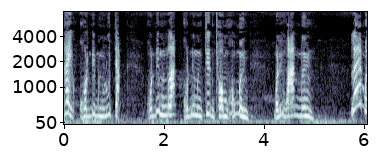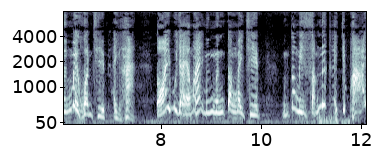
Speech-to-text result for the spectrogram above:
ให้คนที่มึงรู้จัก คนที่มึงรัก คนที่มึงชื่นชมของมึง บริวารมึง และมึงไม่ควรฉีดไอ้ห่าต่อให้ผู้ใหญ่เอามาให้มึงมึงต้องไม่ฉีด มึงต้องมีสำนึกไอ้จิบหาย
